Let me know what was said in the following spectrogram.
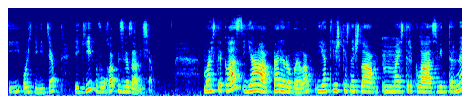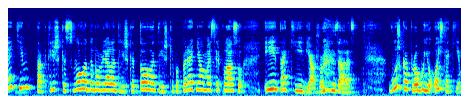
І ось дивіться, які вуха зв'язалися. Майстер-клас я переробила. Я трішки знайшла майстер-клас в інтернеті. Так, трішки свого додавала, трішки того, трішки попереднього майстер-класу. І так і в'яжу зараз. Вушка пробую ось такі,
